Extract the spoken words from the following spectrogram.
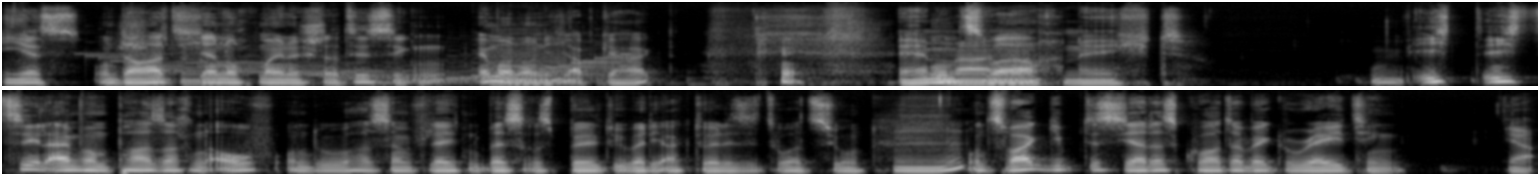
Yes. Und da hatte ich ja noch meine Statistiken immer noch nicht abgehakt. Immer Und zwar- noch nicht. Ich, ich zähle einfach ein paar Sachen auf und du hast dann vielleicht ein besseres Bild über die aktuelle Situation. Mhm. Und zwar gibt es ja das Quarterback-Rating. Ja.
